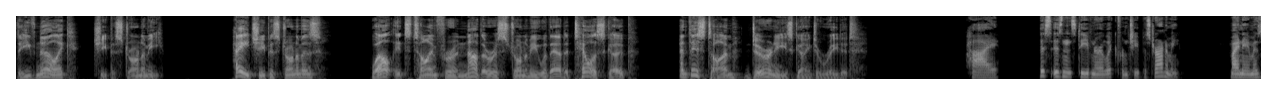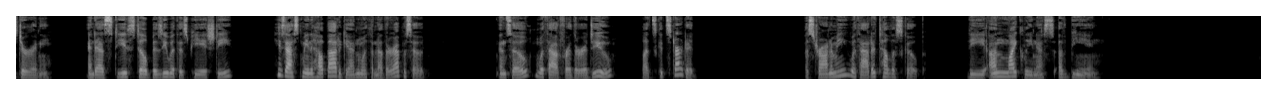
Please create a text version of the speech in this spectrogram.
Steve Nerlich, Cheap Astronomy. Hey, cheap astronomers! Well, it's time for another Astronomy Without a Telescope, and this time Durranie's going to read it. Hi, this isn't Steve Nerlich from Cheap Astronomy. My name is Durranie, and as Steve's still busy with his PhD, he's asked me to help out again with another episode. And so, without further ado, let's get started. Astronomy Without a Telescope The Unlikeliness of Being.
